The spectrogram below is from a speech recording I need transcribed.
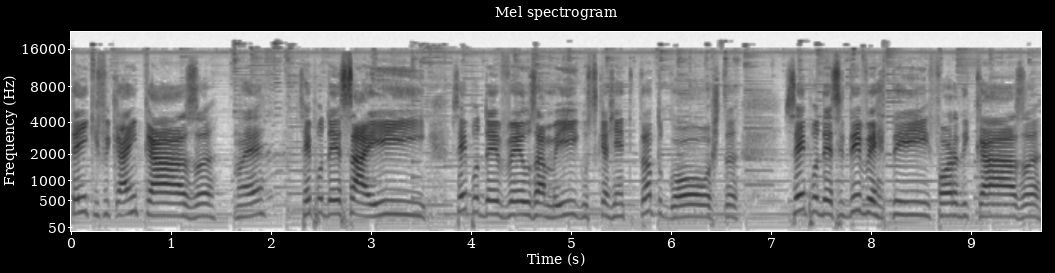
tem que ficar em casa, não é? Sem poder sair, sem poder ver os amigos que a gente tanto gosta, sem poder se divertir fora de casa.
